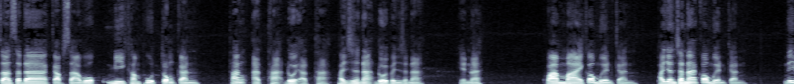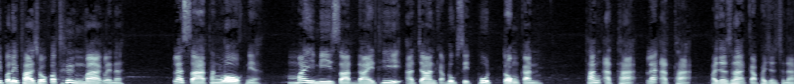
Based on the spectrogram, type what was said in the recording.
ศาสดากับสาวกมีคำพูดตรงกัน ทั้งอัฏฐะโดยอัฏฐะพยัญชนะโดยพยัญชนะ เห็นไหมความหมายก็เหมือนกัน พยัญชนะก็เหมือนกัน นี่ปริพาชกก็ทึ่งมากเลยนะ และศาสตร์ทั้งโลกเนี่ย ไม่มีศาสตร์ใดที่อาจารย์กับลูกศิษย์พูดตรงกัน ทั้งอัฏฐะและอัฏฐะพยัญชนะกับพยัญชนะ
